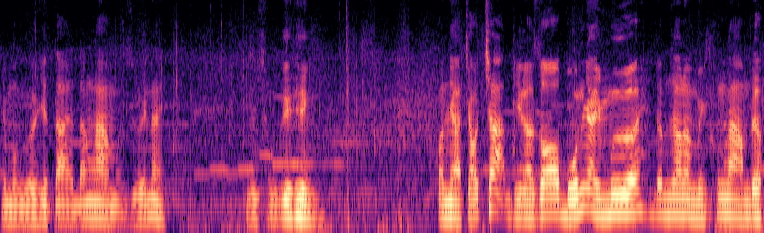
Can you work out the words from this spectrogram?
Thì mọi người hiện tại đang làm ở dưới này mình xuống ghi hình. Còn nhà cháu chạm thì là do 4 ngày mưa ấy, đâm ra là mình không làm được.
